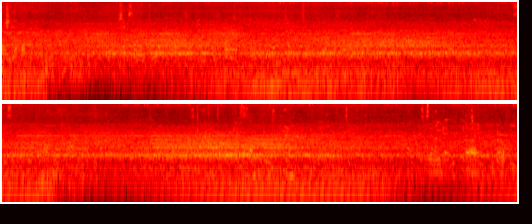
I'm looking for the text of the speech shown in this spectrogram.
Actually, that might be it. So that's the- Uh, you better off eating.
